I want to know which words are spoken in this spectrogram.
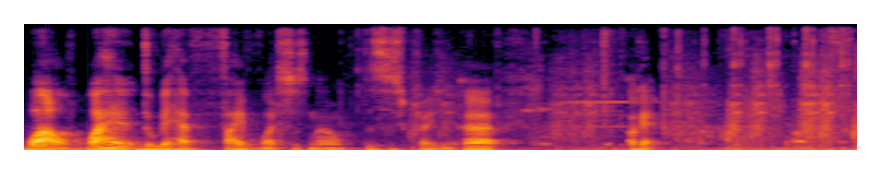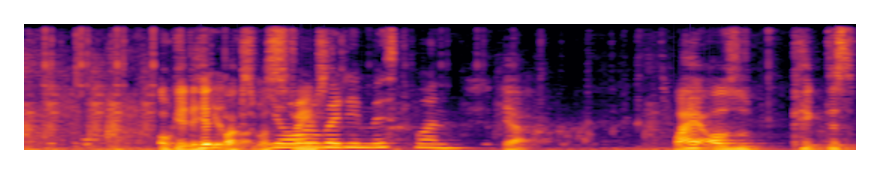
Wow, why do we have five watches now? This is crazy. Uh, okay. Okay, the hitbox you, was you strange. already missed one. Yeah. Why I also pick this?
